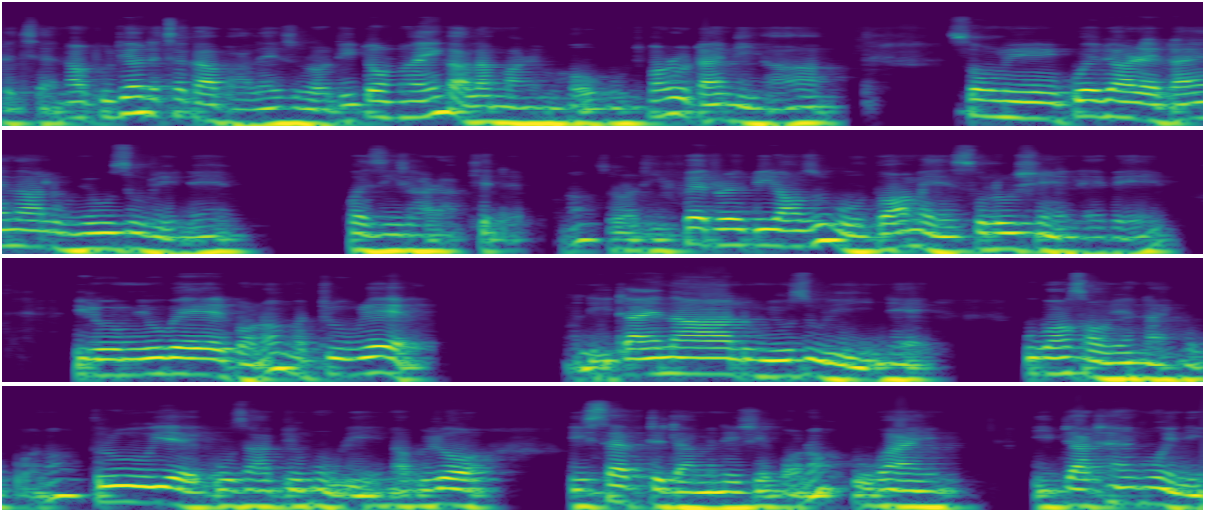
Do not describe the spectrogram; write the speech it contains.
တစ်ချက်နောက်ဒုတိယတစ်ချက်ကဘာလဲဆိုတော့ဒီတော်လှန်ရေးကာလမှာလည်းမဟုတ်ဘူးကျမတို့တိုင်းပြည်ဟာစုံလင်ကွဲပြားတဲ့တိုင်းသားလူမျိုးစုတွေနဲ့ဖွဲ့စည်းထားတာဖြစ်တယ်ပေါ့နော်ဆိုတော့ဒီ Federal ပြည်ထောင်စုကိုသွားမယ်ဆိုလို့ရှိရင်လည်းပဲဒီလိုမျိုးပဲပေါ့နော်မတူတဲ့ဒီတိုင်းသားလူမျိုးစုတွေနဲ့ပူးပေါင်းဆောင်ရွက်နိုင်မှုပေါ့နော်သူတို့ရဲ့ကိုစားပြုမှုတွေနောက်ပြီးတော့ ဒီ self determination ပေါ့နော်ကိုယ်ပိုင်ဒီပြဋ္ဌာန်းခွင့်တွေ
